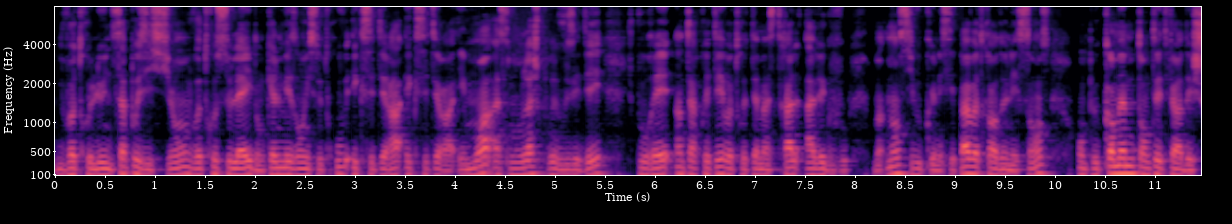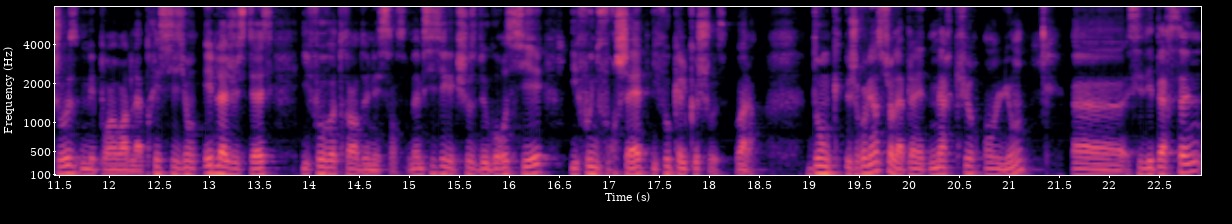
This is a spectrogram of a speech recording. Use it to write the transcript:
votre lune, sa position, votre soleil, dans quelle maison il se trouve, etc. etc. Et moi, à ce moment-là, je pourrais vous aider, je pourrais interpréter votre thème astral avec vous. Maintenant, si vous ne connaissez pas votre heure de naissance, on peut quand même tenter de faire des choses, mais pour avoir de la précision et de la justesse, il faut votre heure de naissance. Même si c'est quelque chose de grossier, il faut une fourchette, il faut quelque chose. Voilà. Donc, je reviens sur la planète Mercure en Lion. Euh, c'est des personnes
